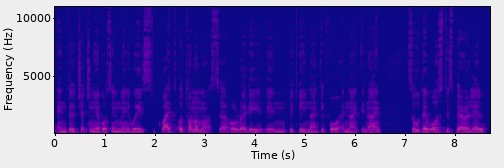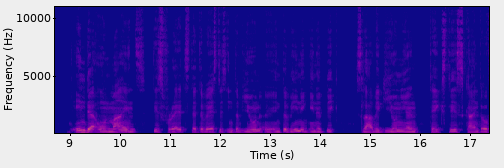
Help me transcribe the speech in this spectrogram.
And uh, Chechnya was in many ways quite autonomous uh, already in between 94 and 99. So there was this parallel in their own minds, this threat that the West is intervening in a big Slavic union takes this kind of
